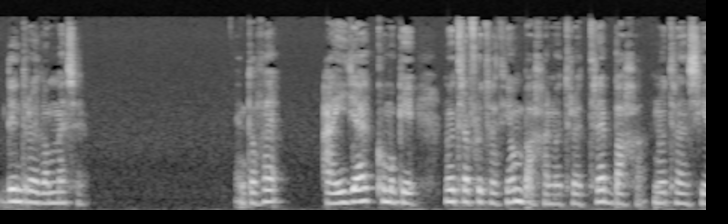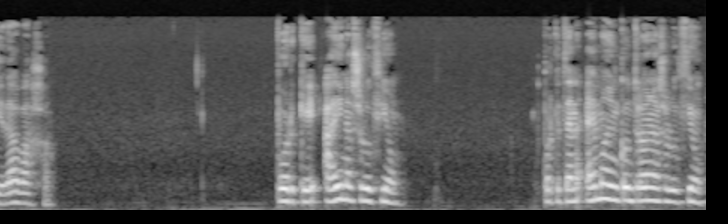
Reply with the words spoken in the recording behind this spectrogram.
dentro de dos meses. Entonces, ahí ya es como que nuestra frustración baja, nuestro estrés baja, nuestra ansiedad baja. Porque hay una solución. Porque hemos encontrado una solución.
